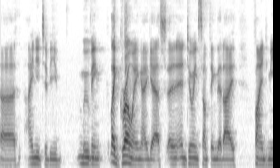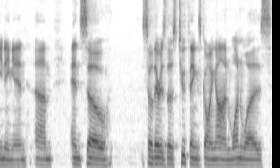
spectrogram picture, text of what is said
uh, I need to be moving, like growing, I guess, and, and doing something that I find meaning in. Um, and so, so there was those two things going on. One was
